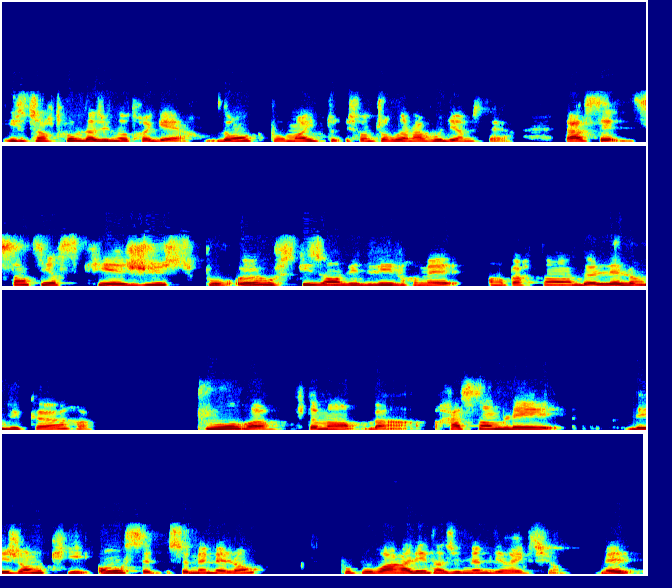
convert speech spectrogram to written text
ils se retrouvent dans une autre guerre. Donc, pour moi, ils, sont toujours dans la roue du hamster. Là, c'est sentir ce qui est juste pour eux ou ce qu'ils ont envie de vivre, mais en partant de l'élan du cœur pour justement ben, rassembler des gens qui ont ce, même élan pour pouvoir aller dans une même direction. Mais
